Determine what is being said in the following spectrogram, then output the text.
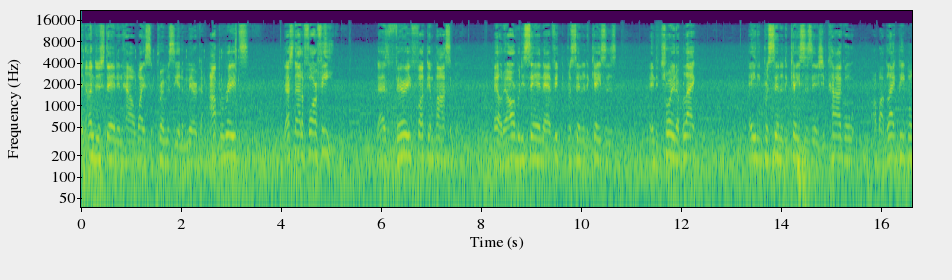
And understanding how white supremacy in America operates, that's not a far feat. That's very fucking possible. Hell, they're already saying that 50% of the cases in Detroit are black, 80% of the cases in Chicago are by black people.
